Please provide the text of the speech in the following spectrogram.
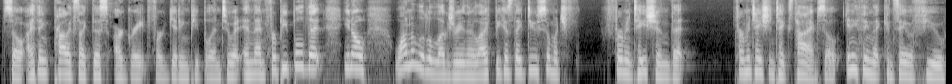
So I think products like this are great for getting people into it. And then for people that, you know, want a little luxury in their life because they do so much fermentation that fermentation takes time. So anything that can save a few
